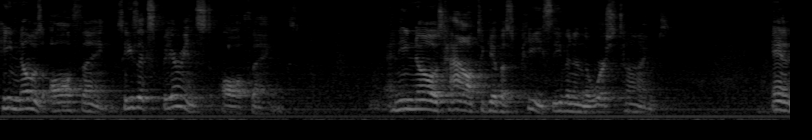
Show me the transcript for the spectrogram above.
He knows all things, He's experienced all things. And He knows how to give us peace even in the worst times. And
